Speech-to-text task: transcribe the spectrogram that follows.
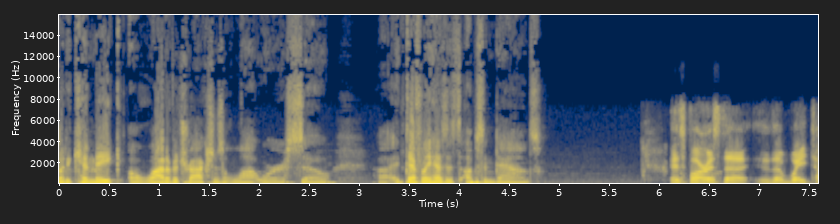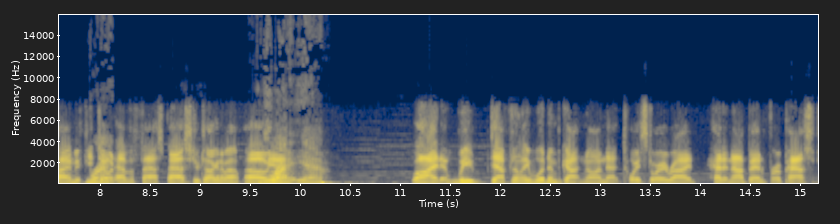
but it can make a lot of attractions a lot worse. So uh, it definitely has its ups and downs. As far as the the wait time, if you Right. don't have a Fast Pass, you're talking about. Oh yeah, Right? Yeah. Well, I, we definitely wouldn't have gotten on that Toy Story ride had it not been for a pass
